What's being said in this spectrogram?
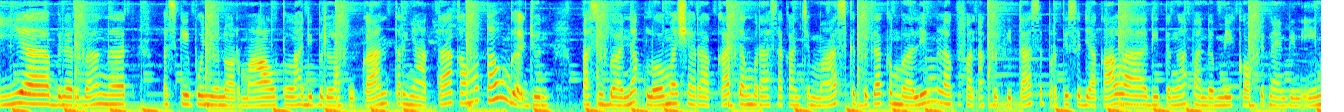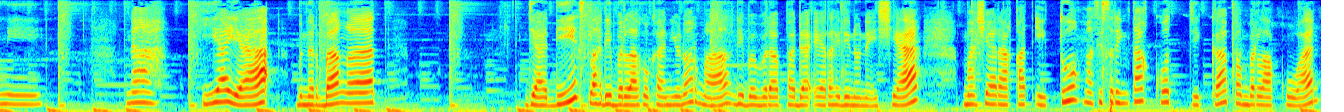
Iya, bener banget. Meskipun new normal telah diberlakukan, ternyata kamu tahu nggak Jun, masih banyak loh masyarakat yang merasakan cemas ketika kembali melakukan aktivitas seperti sedia kala di tengah pandemi COVID-19 ini. Nah, iya ya, bener banget. Jadi, setelah diberlakukan new normal di beberapa daerah di Indonesia, masyarakat itu masih sering takut jika pemberlakuan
